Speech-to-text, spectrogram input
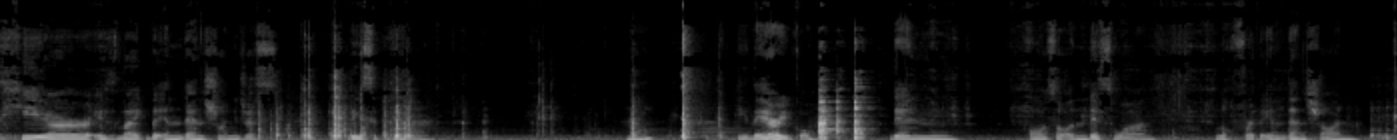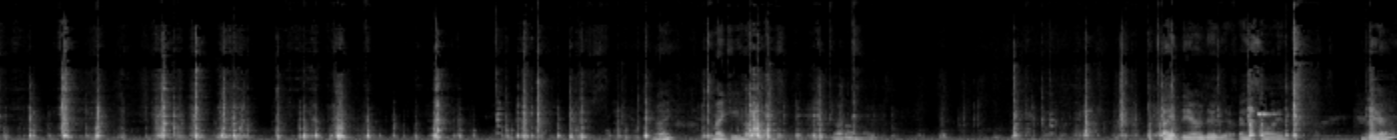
here is like the indention. You just place it there. No? Okay, there you go. Then, also on this one, look for the indention. Right? Mikey, how? I don't know. Ay, there, there, there. I saw it. There?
